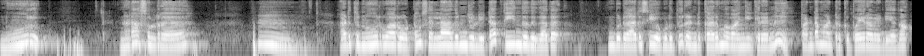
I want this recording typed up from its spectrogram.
நூறு. என்னடா சொல்ற? அடுத்து நூறுரூவா ரோட்டும் செல்லாதுன்னு சொல்லிட்டா தீந்தது கதை. இம்பிடு அரிசியை கொடுத்து ரெண்டு கரும்பை வாங்கிக்கிறேன்னு பண்டமாற்றுக்கு போயிட வேண்டியதான்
